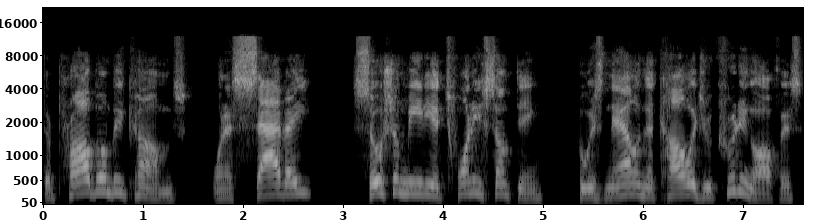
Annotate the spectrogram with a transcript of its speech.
The problem becomes when a savvy social media 20 something who is now in the college recruiting office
